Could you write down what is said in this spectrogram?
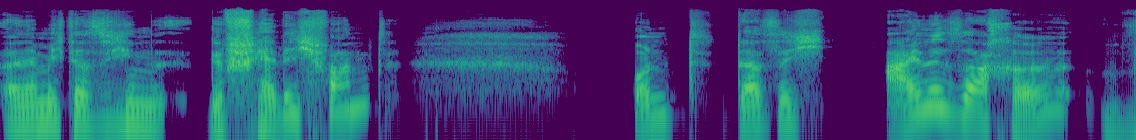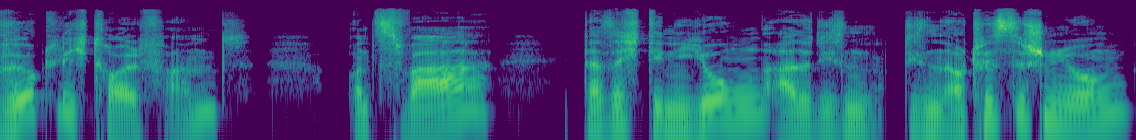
nämlich, dass ich ihn gefällig fand und dass ich eine Sache wirklich toll fand, und zwar, dass ich den Jungen, also diesen, diesen autistischen Jungen,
